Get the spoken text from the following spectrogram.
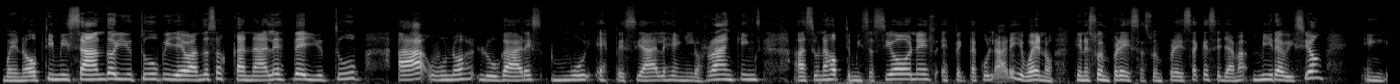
Bueno, optimizando YouTube y llevando esos canales de YouTube a unos lugares muy especiales en los rankings. Hace unas optimizaciones espectaculares y bueno, tiene su empresa, su empresa que se llama Miravisión y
